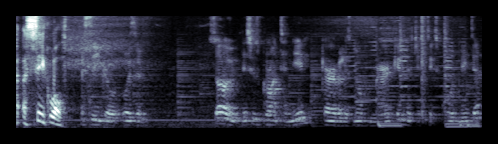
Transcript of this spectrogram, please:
a sequel. A sequel, awesome. So this was Grant Daniel, Caravela's North American Logistics Coordinator.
